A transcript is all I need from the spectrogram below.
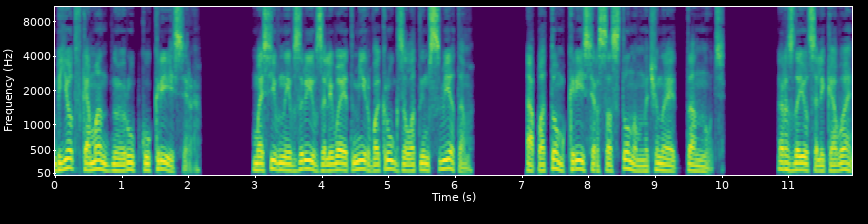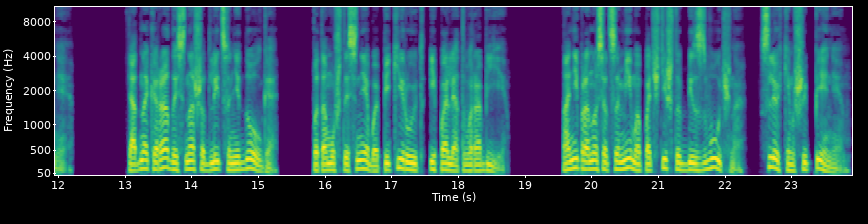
бьет в командную рубку крейсера. Массивный взрыв заливает мир вокруг золотым светом, а потом крейсер со стоном начинает тонуть. Раздается ликование. Однако радость наша длится недолго, потому что с неба пикируют и палят воробьи. Они проносятся мимо почти что беззвучно, с легким шипением.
